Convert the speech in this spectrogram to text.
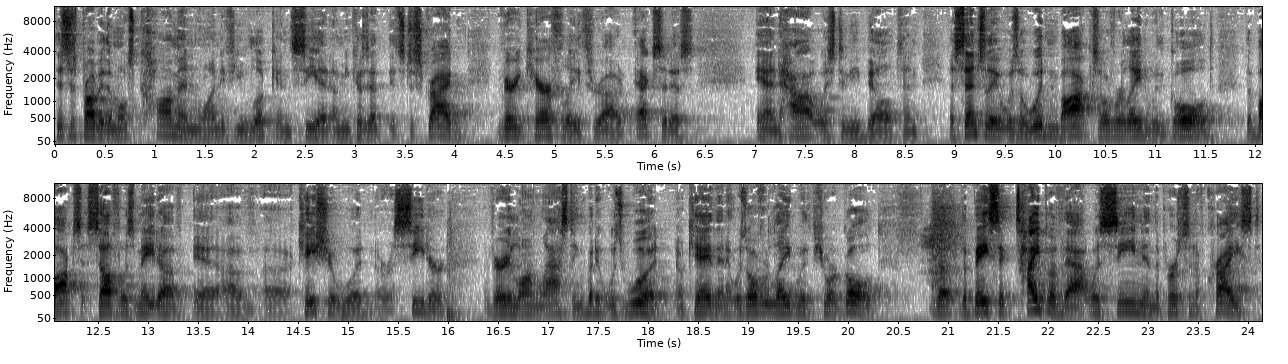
This is probably the most common one if you look and see it. I mean, because it's described very carefully throughout Exodus and how it was to be built. And essentially, it was a wooden box overlaid with gold. The box itself was made of, uh, of uh, acacia wood or a cedar, very long lasting, but it was wood, okay? Then it was overlaid with pure gold the, the basic type of that was seen in the person of Christ,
